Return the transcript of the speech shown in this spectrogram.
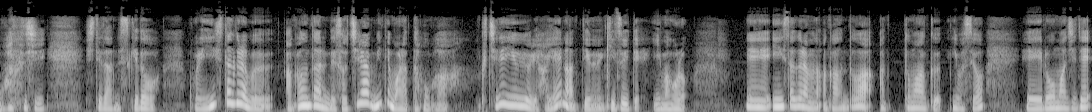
お話ししてたんですけどこれインスタグラムアカウントあるんでそちら見てもらった方が口で言うより早いなっていうのに気づいて今頃。でインスタグラムのアカウントはアットマーク言いますよ、えーローマ字で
